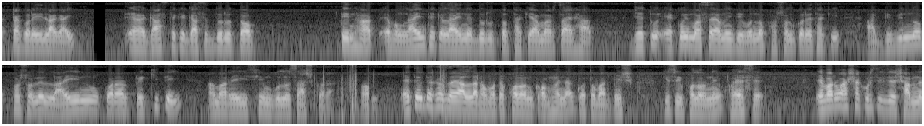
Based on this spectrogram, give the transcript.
একটা করেই লাগাই গাছ থেকে গাছের দূরত্ব তিন হাত এবং লাইন থেকে লাইনের দূরত্ব থাকে আমার চার হাত। যেহেতু একই মাসে আমি বিভিন্ন ফসল করে থাকি আর বিভিন্ন ফসলের লাইন করার প্রেক্ষিতেই আমার এই সিমগুলো চাষ করা। এতেও দেখা যায় আল্লাহর রহমতে ফলন কম হয় না, গতবার বেশ কিছুই ফলনই হয়েছে। এবারও আশা করছি যে সামনে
